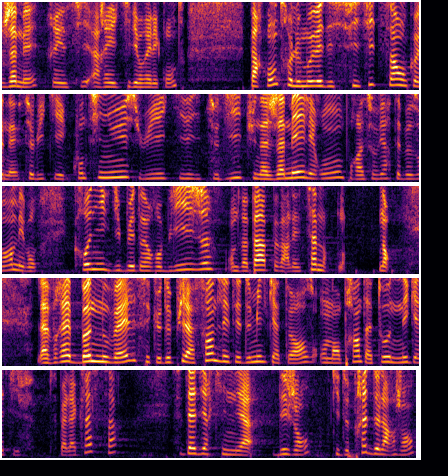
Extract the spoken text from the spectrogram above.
jamais réussi à rééquilibrer les comptes. Par contre, le mauvais déficit, ça on connaît. Celui qui est continu, celui qui te dit tu n'as jamais les ronds pour assouvir tes besoins. Mais bon, chronique du bonheur oblige, on ne va pas parler de ça maintenant. Non. La vraie bonne nouvelle, c'est que depuis la fin de l'été 2014, on emprunte à taux négatif. C'est pas la classe, ça? C'est-à-dire qu'il y a des gens qui te prêtent de l'argent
